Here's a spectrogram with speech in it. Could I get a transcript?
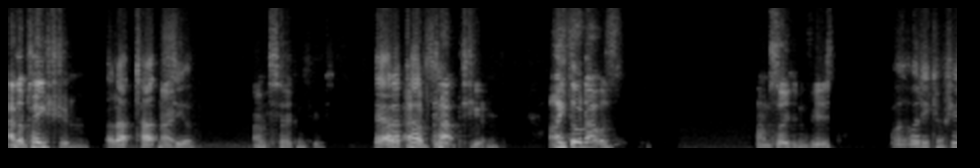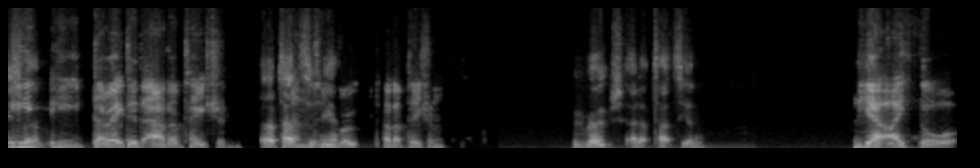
adaptation. Adaptation. I'm so confused. Yeah, adaptation. Adaptation. I thought that was. I'm so confused. What, what are you confused He about? he directed adaptation, and Adaptation. who Yeah. wrote adaptation? Who wrote Adaptation? Yeah, I thought.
